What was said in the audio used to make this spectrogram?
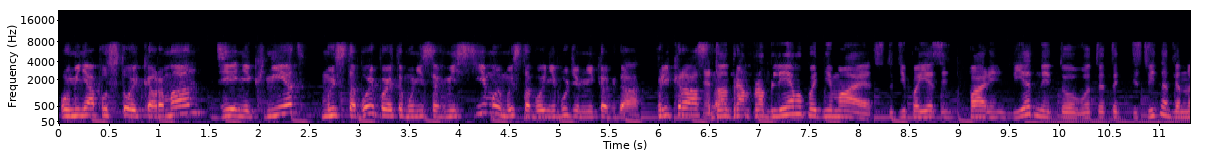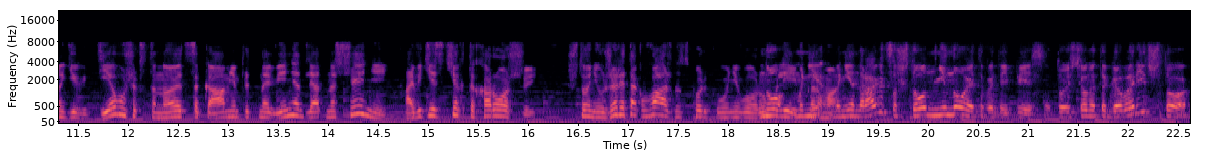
у меня пустой карман, денег нет, мы с тобой поэтому несовместимы, мы с тобой не будем никогда. Прекрасно. Это он прям проблему поднимает, что типа если парень бедный, то вот это действительно для многих девушек становится камнем преткновения для отношений. А ведь если человек-то хороший, что, неужели так важно, сколько у него Но рублей в мне, кармане? мне нравится, что он не ноет в этой песне. То есть он это говорит, что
